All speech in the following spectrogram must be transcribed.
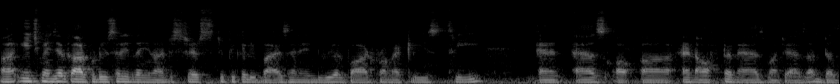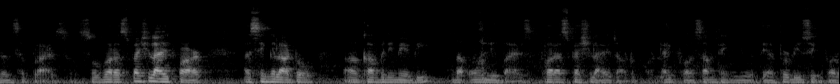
Uh, each major car producer in the United States typically buys an individual part from at least three and as uh, and often as much as a dozen suppliers. So for a specialized part, a single auto uh, company may be the only buyers for a specialized auto part, like for something you they are producing for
